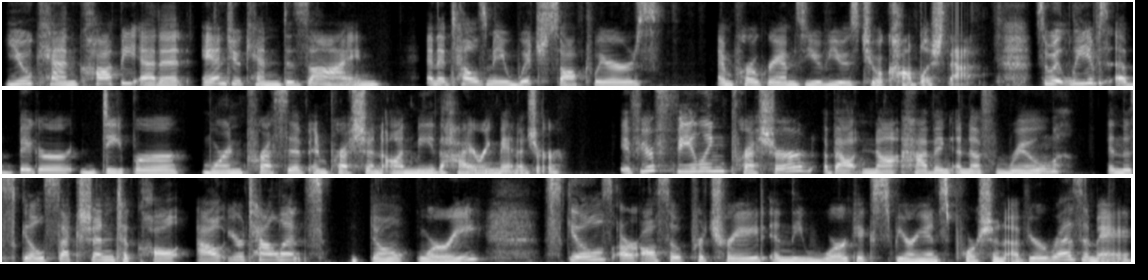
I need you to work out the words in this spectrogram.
you can copy edit and you can design, and it tells me which softwares and programs you've used to accomplish that. So it leaves a bigger, deeper, more impressive impression on me, the hiring manager. If you're feeling pressure about not having enough room in the skills section to call out your talents, don't worry. Skills are also portrayed in the work experience portion of your resume.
